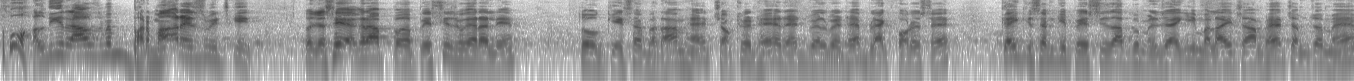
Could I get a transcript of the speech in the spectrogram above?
तो हल्दीराम में भरमार है स्वीट्स की। तो जैसे अगर आप पेस्ट्रीज वगैरह लें तो केसर बादाम है चॉकलेट है रेड वेलवेट है ब्लैक फॉरेस्ट है कई किस्म की पेस्ट्रीज आपको मिल जाएगी। मलाई चाप है चमचम है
